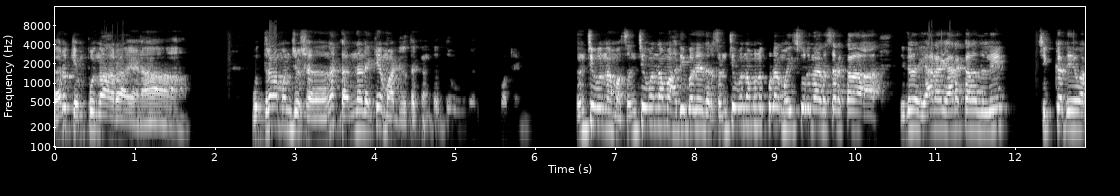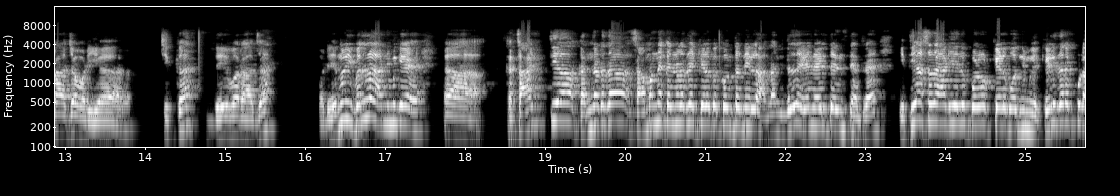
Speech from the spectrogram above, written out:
ಯಾರು? ಕೆಂಪು ನಾರಾಯಣ. ಮುದ್ರಾ ಮಂಜುಷನ ಕನ್ನಡಕ್ಕೆ ಮಾಡಿರ್ತಕ್ಕಂಥದ್ದು. ಇಂಪಾರ್ಟೆಂಟ್ ಸಂಚಿವನ್ನಮ್ಮ ಹದಿಬದೇ ಹದಿಬದೆ ಇದ್ದಾರೆ. ಸಂಚೀವನ್ನಮ್ಮನು ಕೂಡ ಮೈಸೂರಿನ ಅರಸರ ಕಾ, ಇದರ ಯಾರ ಯಾರ ಕಾಲದಲ್ಲಿ? ಚಿಕ್ಕ ದೇವರಾಜ ಒಡೆಯರ್. ಚಿಕ್ಕ ದೇವರಾಜ ಒಡೆಯನು ಇವೆಲ್ಲ ನಿಮಗೆ, ಆ ಸಾಹಿತ್ಯ ಕನ್ನಡದ, ಸಾಮಾನ್ಯ ಕನ್ನಡದಲ್ಲೇ ಕೇಳಬೇಕು ಅಂತನಿಲ್ಲ ನಾನು ಇದೆಲ್ಲ ಏನ್ ಹೇಳ್ತೇನೆ ಸ್ನೇಹಿತರೆ, ಇತಿಹಾಸದ ಅಡಿಯಲ್ಲೂ ಕೂಡ ಕೇಳ್ಬೋದು ನಿಮ್ಗೆ. ಕೇಳಿದರೆ ಕೂಡ,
